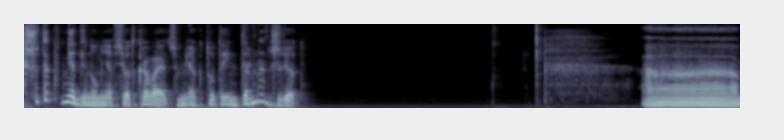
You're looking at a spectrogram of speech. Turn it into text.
что так медленно у меня все открывается? У меня кто-то интернет жрет? А...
